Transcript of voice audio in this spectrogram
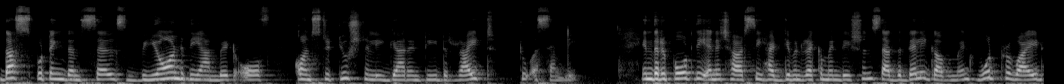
thus putting themselves beyond the ambit of constitutionally guaranteed right to assembly. In the report, the NHRC had given recommendations that the Delhi government would provide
